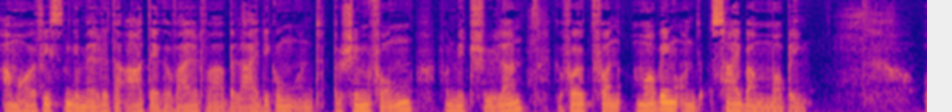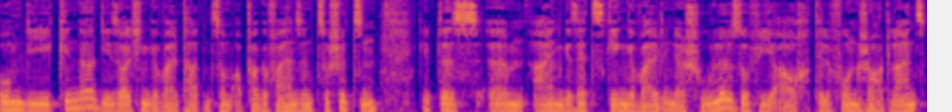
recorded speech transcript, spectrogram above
am häufigsten gemeldete Art der Gewalt war Beleidigung und Beschimpfung von Mitschülern, gefolgt von Mobbing und Cybermobbing. Um die Kinder, die solchen Gewalttaten zum Opfer gefallen sind, zu schützen, gibt es ähm, ein Gesetz gegen Gewalt in der Schule sowie auch telefonische Hotlines,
